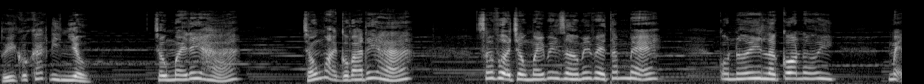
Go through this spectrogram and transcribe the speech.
tuy có khác đi nhiều. Chồng mày đây hả? Cháu ngoại của bà đấy hả? Sao vợ chồng mày bây giờ mới về thăm mẹ? Con ơi là con ơi, mẹ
